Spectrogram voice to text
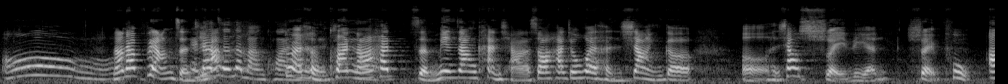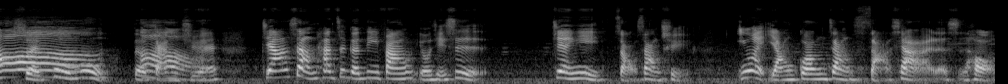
哦，然后它非常整齐，它真的蛮宽，对，很宽。然后它整面这样看起来的时候，它就会很像一个呃，很像水帘、水瀑、水瀑布的感觉。加上它这个地方，尤其是建议早上去，因为阳光这样洒下来的时候。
